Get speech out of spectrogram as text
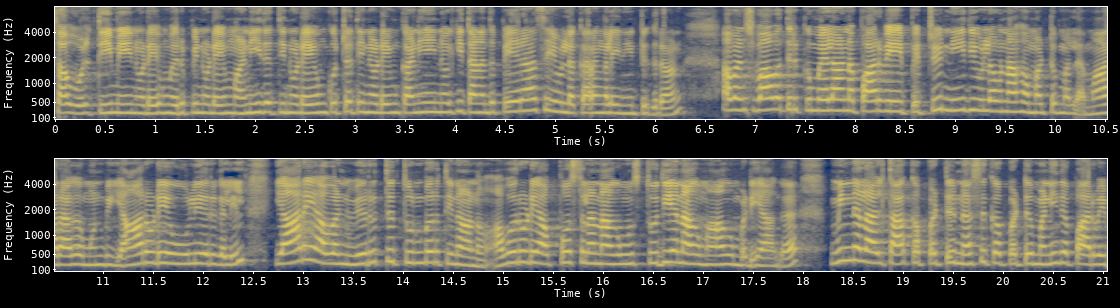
சவுல் தீமையினுடையும் வெறுப்பினுடையும் அநீதத்தினுடையும் குற்றத்தினுடையும் கனியை நோக்கி தனது பேராசை உள்ள கரங்களை நீட்டுகிறான். அவன் சுபாவத்திற்கு மேலான பார்வையை பெற்று நீதியுள்ளவனாக மட்டுமல்ல மாறாக முன்பு யாருடைய ஊழியர்களில் யாரை அவன் வெறுத்து துன்புறுத்தினானோ அவருடைய அப்போஸ்தலனாகவும் ஸ்துதியனாகவும் ஆகும்படியாக மின்னலால் தாக்கப்பட்டு நசுக்கப்பட்டு மனித பார்வை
